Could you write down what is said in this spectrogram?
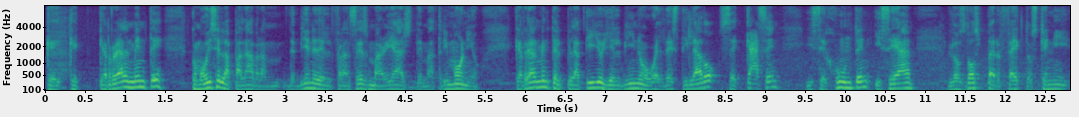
que, que- que realmente, como dice la palabra, viene del francés mariage, de matrimonio, que realmente el platillo y el vino o el destilado se casen y se junten y sean los dos perfectos, que ni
